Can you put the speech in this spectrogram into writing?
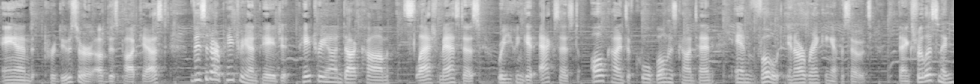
and producer of this podcast, visit our Patreon page at patreon.com slash mastas, where you can get access to all kinds of cool bonus content and vote in our ranking episodes. Thanks for listening.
